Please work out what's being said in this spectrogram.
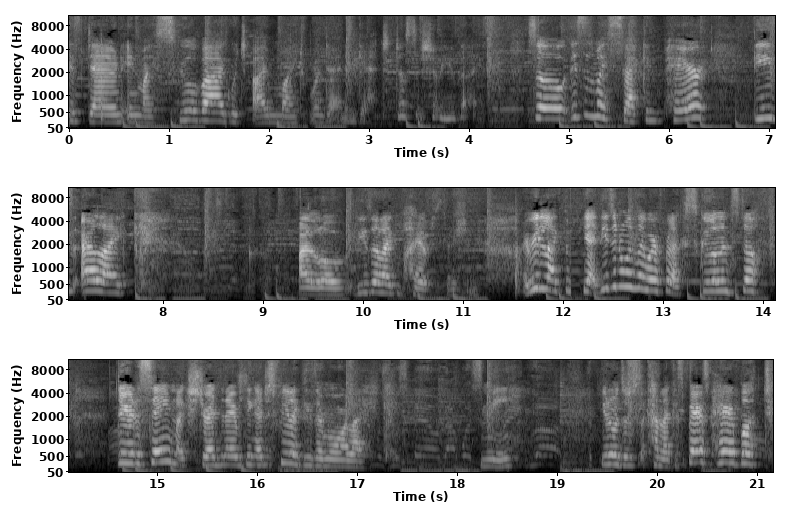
is down in my school bag, which I might run down and get, just to show you guys. So this is my second pair. These are like, I love, these are like my obsession. I really like them. Yeah, these are the ones I wear for like school and stuff. They're the same like strength and everything. I just feel like these are more like me. You know, they're just kind of like a spare pair, but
